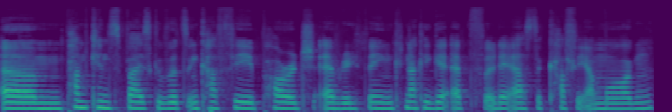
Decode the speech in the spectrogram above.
ähm, Pumpkin Spice Gewürz in Kaffee, Porridge, Everything, knackige Äpfel, der erste Kaffee am Morgen.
